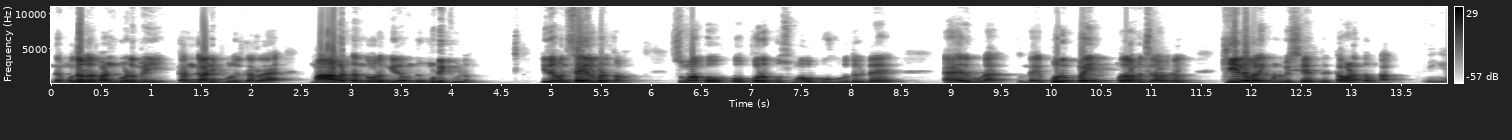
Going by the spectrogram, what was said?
இந்த முதல்வர் வன்கொடுமை கண்காணிப்பு இருக்கிற மாவட்டந்தோறும் இதை வந்து முடுக்கிவிடும் இதை வந்து செயல்படுத்தணும். சும்மா பொறுப்பு சும்மா ஒப்பு கொடுத்துக்கிட்டு இருக்கக்கூடாது. இந்த பொறுப்பை முதலமைச்சர் அவர்கள் கீழே வரைக்கும் கொண்டு போய் சேர்த்து கவனத்தை உண்டாகும் நீங்க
